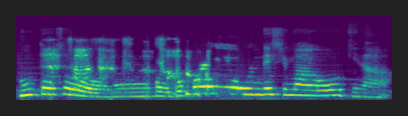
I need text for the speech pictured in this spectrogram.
本当そうね。誤解を生んでしまう大きな。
